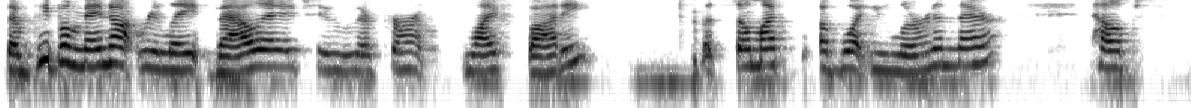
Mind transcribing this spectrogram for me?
So people may not relate ballet to their current life body, but so much of what you learn in there helps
